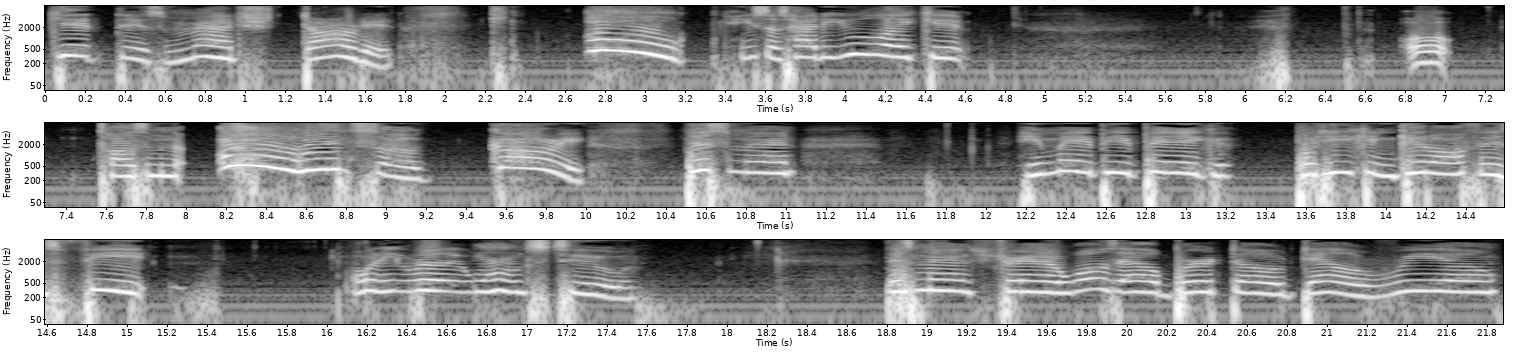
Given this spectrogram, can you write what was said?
get this match started. Ooh, he says, how do you like it? Oh, toss him in the, oh, it's a Gary. This man, he may be big, but he can get off his feet when he really wants to. This man's trainer was Alberto Del Rio.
